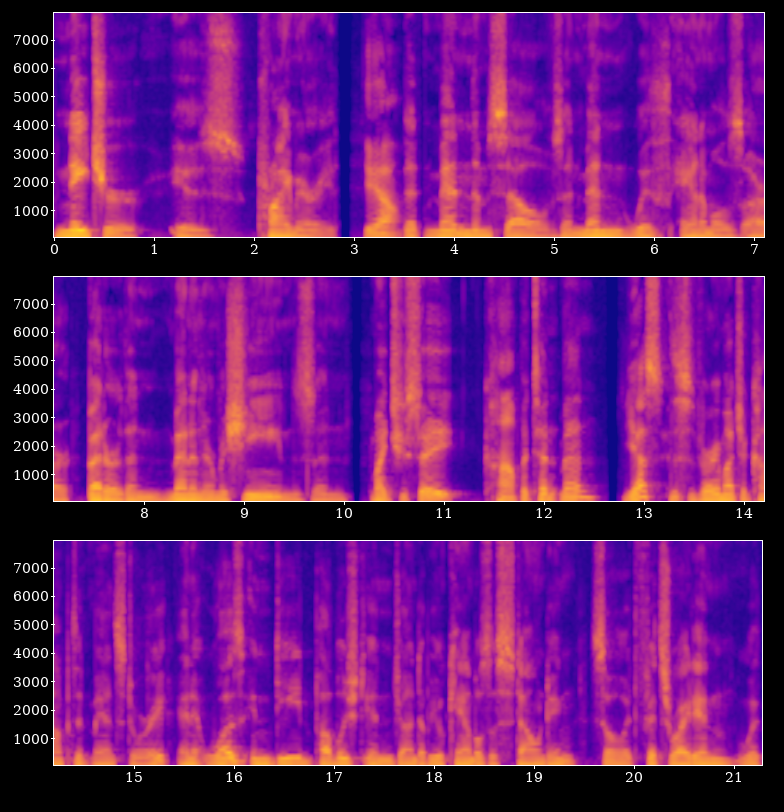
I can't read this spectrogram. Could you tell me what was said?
nature is primary. Yeah. That men themselves and men with animals are better than men and their machines. And Might you say competent men? yes, this is very much a competent man story. And it was indeed published in John W. Campbell's Astounding. So it fits right in with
